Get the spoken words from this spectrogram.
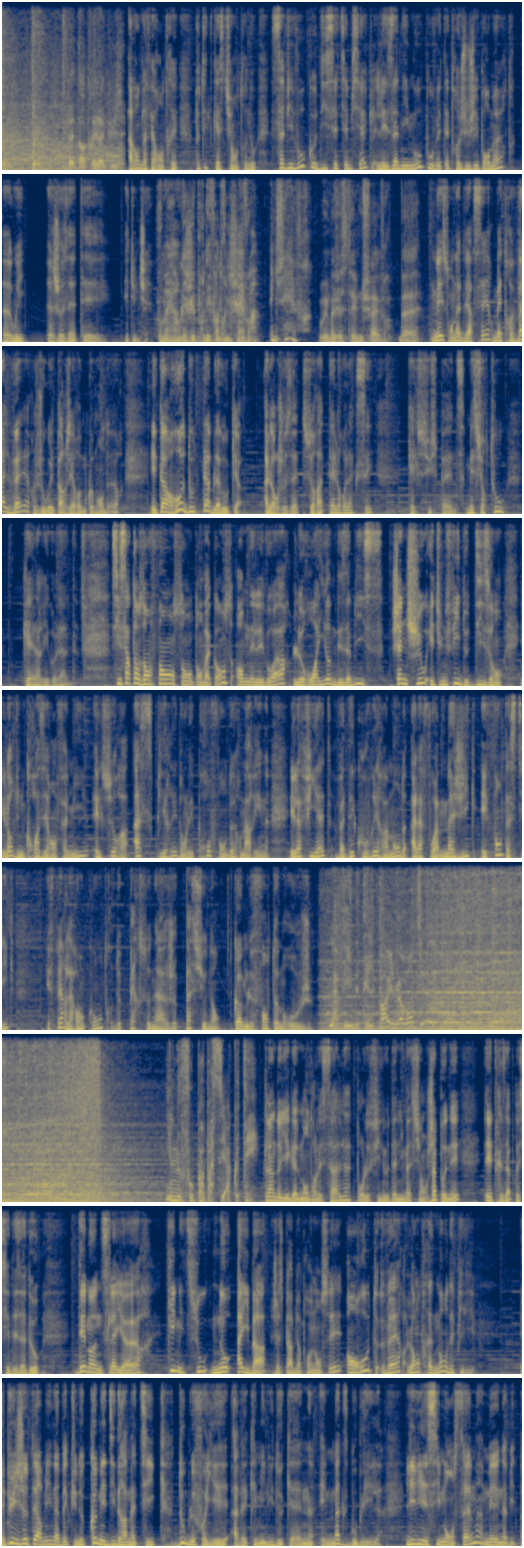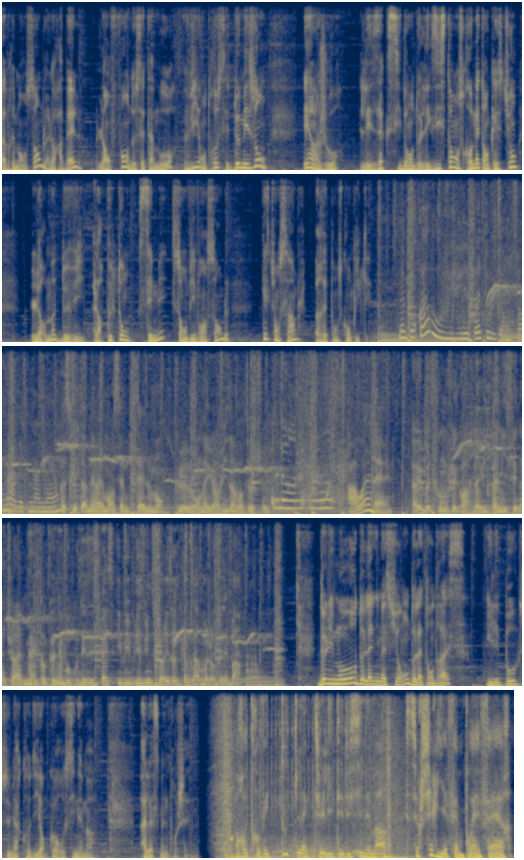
Faites entrer l'accusé. Avant de la faire entrer, petite question entre nous. Saviez-vous qu'au XVIIe siècle, les animaux pouvaient être jugés pour meurtre? Euh, Oui, Josette est, est une chèvre. Vous m'avez engagé pour défendre une chèvre? Une chèvre? Oui, Majesté, une chèvre. Ben, Mais son adversaire, maître Valvert, joué par Jérôme Commandeur, est un redoutable avocat. Alors Josette sera-t-elle relaxée? Quel suspense, mais surtout, quelle rigolade. Si certains enfants sont en vacances, emmenez-les voir Le Royaume des Abysses. Shen Xiu est une fille de 10 ans et lors d'une croisière en famille, elle sera aspirée dans les profondeurs marines. Et la fillette va découvrir un monde à la fois magique et fantastique et faire la rencontre de personnages passionnants comme le fantôme rouge. La vie n'est-elle pas une aventure? Il ne faut pas passer à côté. Clin d'œil également dans les salles pour le film d'animation japonais et très apprécié des ados, Demon Slayer, Kimitsu no Aiba, j'espère bien prononcer, en route vers l'entraînement des piliers. Et puis je termine avec une comédie dramatique, double foyer, avec Émilie Dequesne et Max Boublil. Lily et Simon s'aiment, mais n'habitent pas vraiment ensemble, alors Abel, l'enfant de cet amour, vit entre ces deux maisons. Et un jour, les accidents de l'existence remettent en question leur mode de vie. Alors peut-on s'aimer sans vivre ensemble? Question simple, réponse compliquée. Mais pourquoi vous vivez pas tout le temps ensemble avec maman? Parce que ta mère et moi on s'aime tellement qu'on a eu envie d'inventer autre chose. Ah ouais Ah oui, parce qu'on nous fait croire que la vie de famille c'est naturel. Mais t'en connais beaucoup des espèces qui vivent les unes sur les autres comme ça Moi j'en connais pas. De l'humour, de l'animation, de la tendresse. Il est beau ce mercredi encore au cinéma. À la semaine prochaine. Retrouvez toute l'actualité du cinéma sur chérifm.fr.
